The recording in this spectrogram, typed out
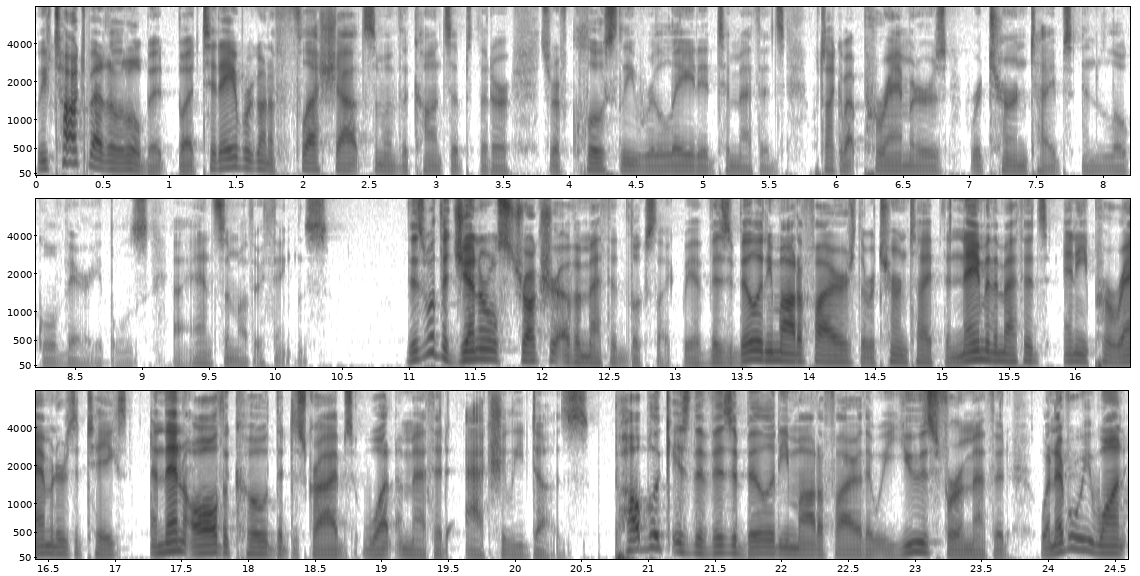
We've talked about it a little bit, but today we're going to flesh out some of the concepts that are sort of closely related to methods. We'll talk about parameters, return types, and local variables, uh, and some other things. This is what the general structure of a method looks like. We have visibility modifiers, the return type, the name of the methods, any parameters it takes, and then all the code that describes what a method actually does. Public is the visibility modifier that we use for a method whenever we want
